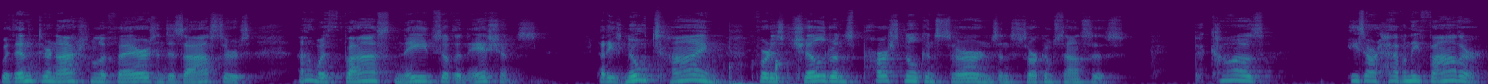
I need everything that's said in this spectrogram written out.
with international affairs and disasters and with vast needs of the nations that He's no time for His children's personal concerns and circumstances because He's our Heavenly Father,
